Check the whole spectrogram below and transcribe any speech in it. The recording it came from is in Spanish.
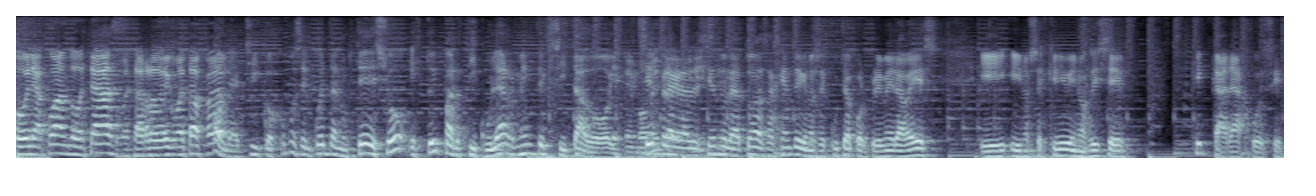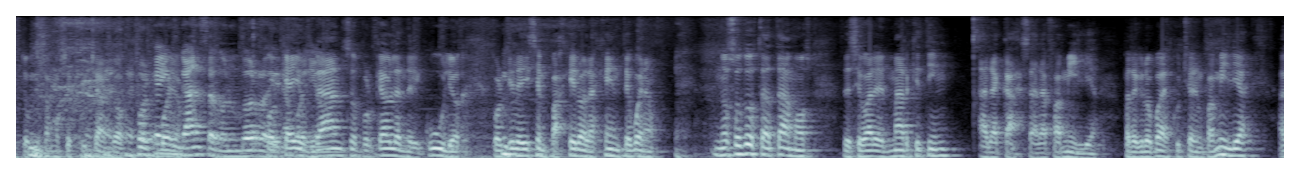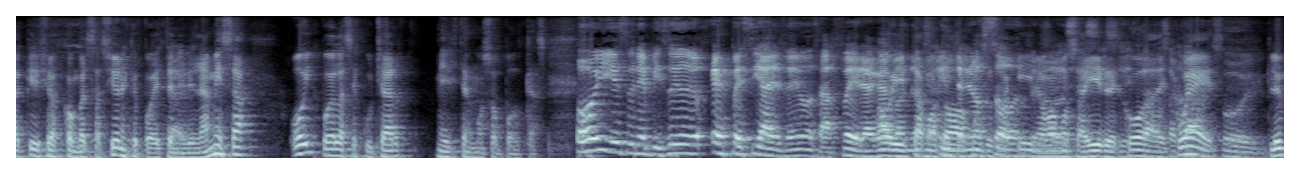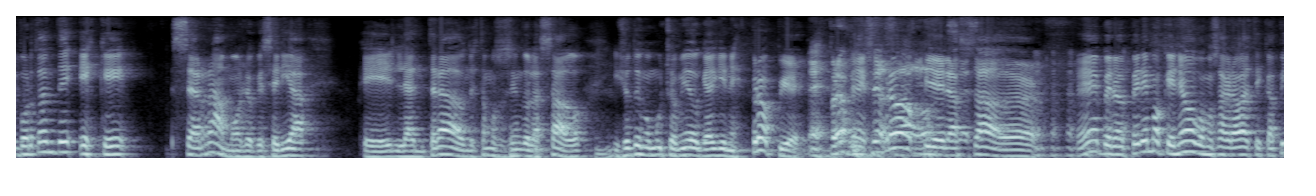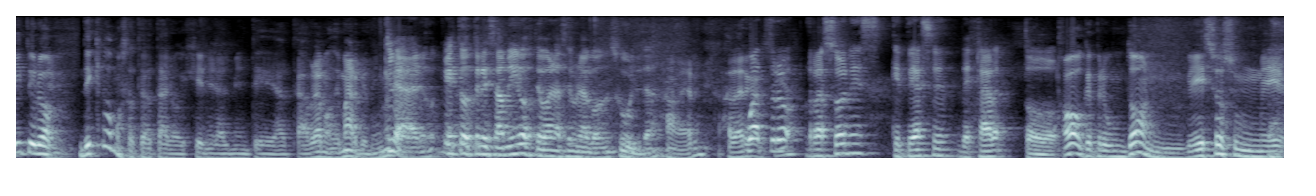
Hola Juan, ¿cómo estás? ¿Cómo estás Rodrigo? ¿Cómo estás Fer? Hola chicos, ¿cómo se encuentran ustedes? Yo estoy particularmente excitado hoy. Siempre agradeciéndole a toda esa gente que nos escucha por primera vez y, nos escribe y nos dice, ¿qué carajo es esto que estamos escuchando? ¿Por qué hay un ganso con un gorro ¿Por qué hay un ganso? ¿Por qué hablan del culo? ¿Por qué le dicen pajero a la gente? Bueno, nosotros tratamos de llevar el marketing a la casa, a la familia, para que lo puedas escuchar en familia, aquellas conversaciones que puedes tener en la mesa, hoy poderlas escuchar en este hermoso podcast. Hoy es un episodio especial, tenemos a Fer acá. Hoy estamos todos juntos aquí, nos vamos a ir de joda después. Lo importante es que cerramos lo que sería eh, la entrada donde estamos haciendo el asado y yo tengo mucho miedo que alguien expropie. Expropie, expropie el asado. ¿eh? Pero esperemos que no, vamos a grabar este capítulo. ¿De qué vamos a tratar hoy generalmente? Hablamos de marketing. Claro, estos tres amigos te van a hacer una consulta. A ver, a ver. Cuatro razones que te hacen dejar todo. Oh, qué preguntón. Eso es un... Eh,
